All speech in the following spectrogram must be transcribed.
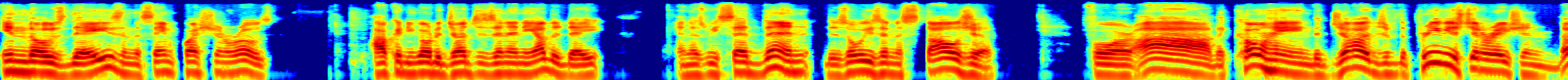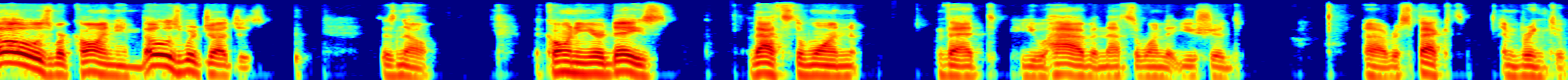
in those days. And the same question arose how can you go to judges in any other day? And as we said then, there's always a nostalgia for ah, the Kohen, the judge of the previous generation, those were Kohanim, those were judges. Says no, the Kohen in your days, that's the one that you have, and that's the one that you should uh, respect and bring to.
